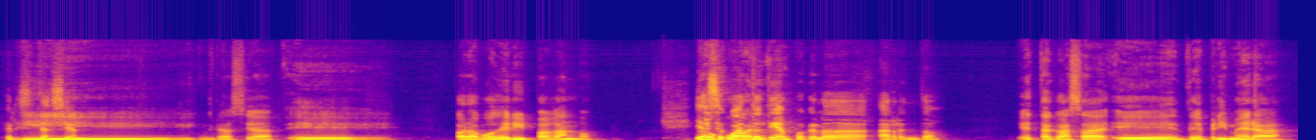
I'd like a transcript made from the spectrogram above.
Felicitaciones. Y gracias, eh, para poder ir pagando. ¿Y hace cuánto cual- tiempo que lo arrendó? Esta casa eh, de primera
